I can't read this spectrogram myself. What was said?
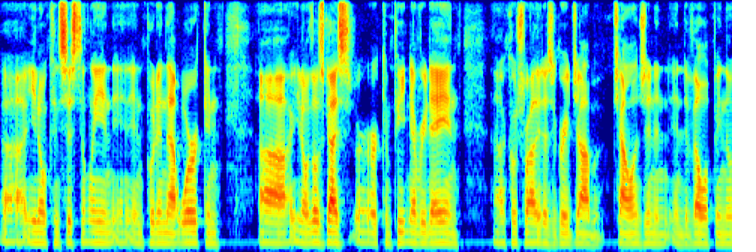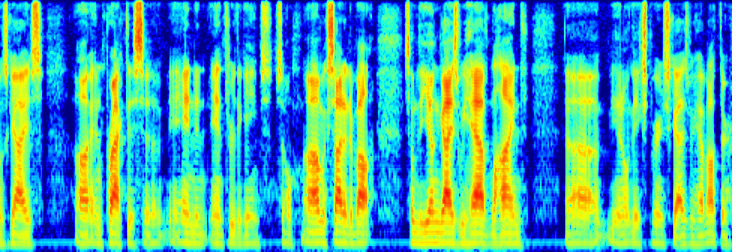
uh, you know, consistently and, and, and put in that work. And, uh, you know, those guys are, competing every day. And uh, Coach Riley does a great job of challenging and, and developing those guys uh, in practice uh, and, and through the games. So I'm excited about some of the young guys we have behind, you know, the experienced guys we have out there.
